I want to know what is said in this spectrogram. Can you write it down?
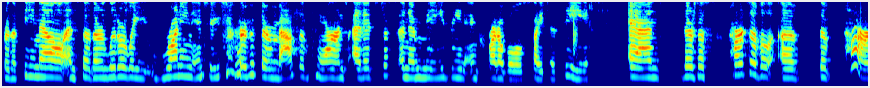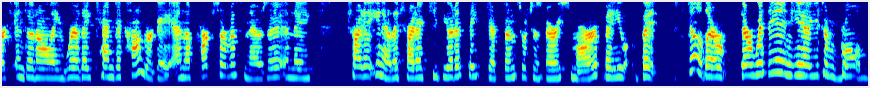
for the female. And so they're literally running into each other with their massive horns. And it's just an amazing, incredible sight to see. And there's a parts of of the park in Denali where they tend to congregate, and the Park Service knows it, and they try to you know they try to keep you at a safe distance, which is very smart. But you but still they're they're within you know you can roll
